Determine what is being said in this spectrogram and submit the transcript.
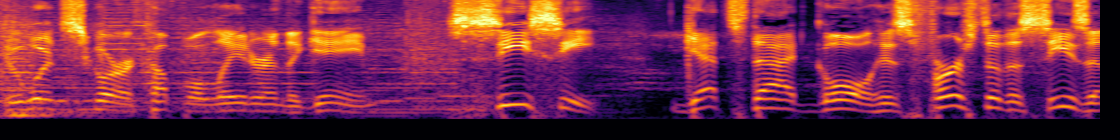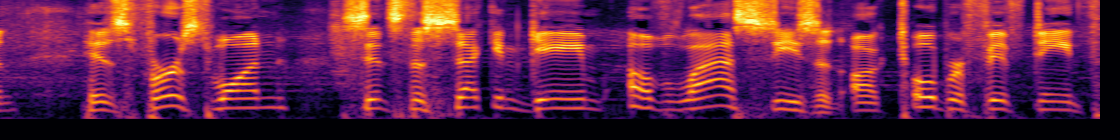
who would score a couple later in the game. Ceci gets that goal, his first of the season, his first one since the second game of last season, October 15th,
